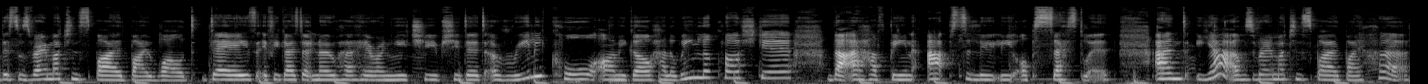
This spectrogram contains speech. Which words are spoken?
This was very much inspired by Wild Days. If you guys don't know her here on YouTube, she did a really cool army girl Halloween look last year that I have been absolutely obsessed with. And yeah, I was very much inspired by her.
